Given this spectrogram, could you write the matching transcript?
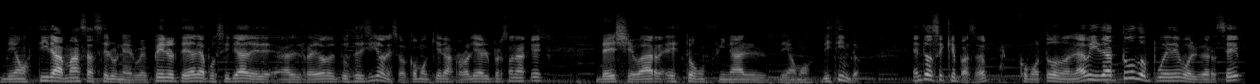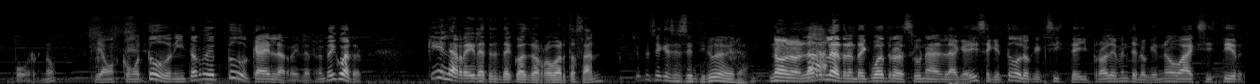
digamos, tira más a ser un héroe, pero te da la posibilidad de, alrededor de tus decisiones o cómo quieras rolear el personaje, de llevar esto a un final, digamos, distinto. Entonces, ¿qué pasa? Como todo en la vida, todo puede volverse porno. Digamos, como todo en internet, todo cae en la regla 34. ¿Qué es la regla 34, Roberto San? Yo pensé que 69 era. No, no, la regla 34 es una la que dice que todo lo que existe y probablemente lo que no va a existir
